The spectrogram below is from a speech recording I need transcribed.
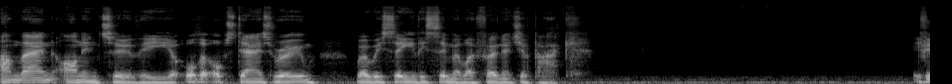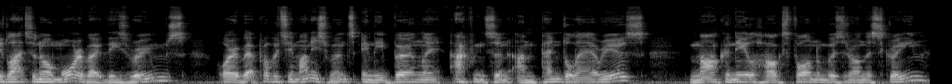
And then on into the other upstairs room where we see the similar furniture pack. If you'd like to know more about these rooms or about property management in the Burnley, Accrington and Pendle areas, Mark Neil Hogg's phone numbers are on the screen.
